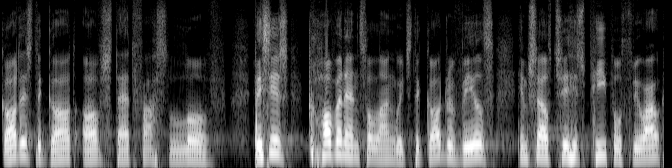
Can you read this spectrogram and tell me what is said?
God is the God of steadfast love. This is covenantal language that God reveals himself to his people throughout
